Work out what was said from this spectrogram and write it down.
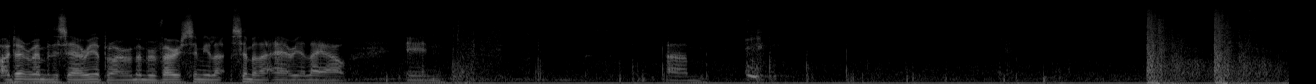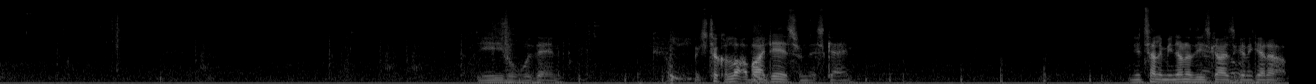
I don't remember this area, but I remember a very similar similar area layout in um, The Evil Within, which took a lot of ideas from this game. And you're telling me none of these guys are going to get up?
